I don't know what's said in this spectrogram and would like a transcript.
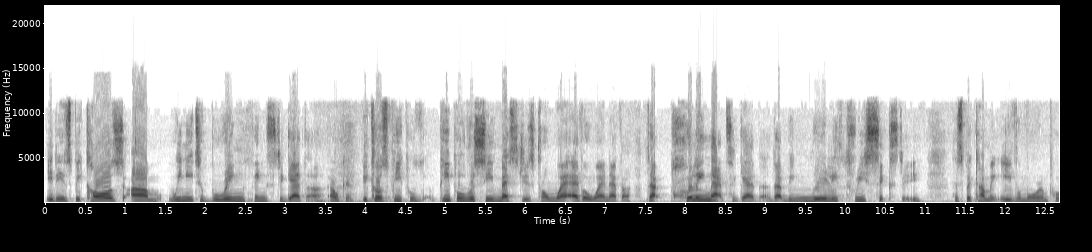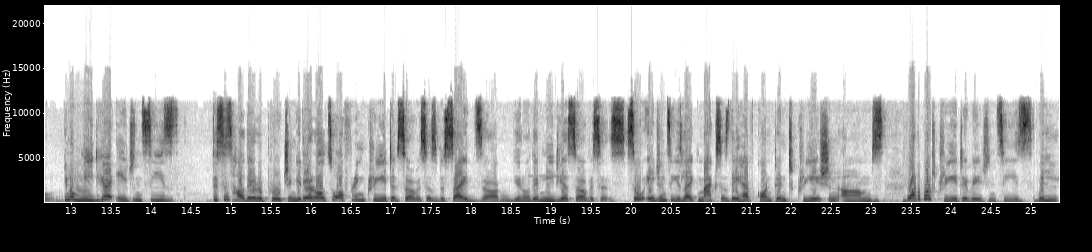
It is because um, we need to bring things together Okay. because people people receive messages from wherever, whenever. That pulling that together, that being really 360 has become even more important. You know, media agencies. This is how they're approaching it. They're also offering creative services besides, um, you know, their media services. So agencies like Maxus, they have content creation arms. What about creative agencies? Will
